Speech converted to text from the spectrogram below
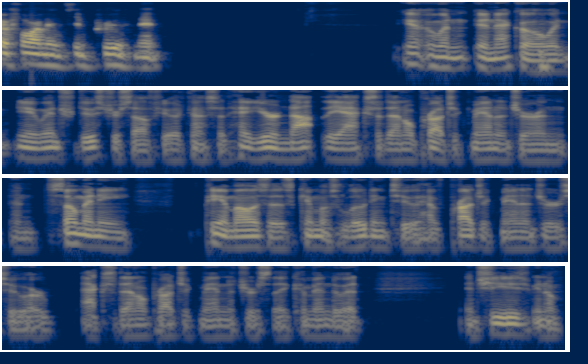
performance improvement. Yeah, when in Echo, when you introduced yourself, you had kind of said, "Hey, you're not the accidental project manager," and and so many PMOs, as Kim was alluding to, have project managers who are accidental project managers. They come into it, and she's you know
